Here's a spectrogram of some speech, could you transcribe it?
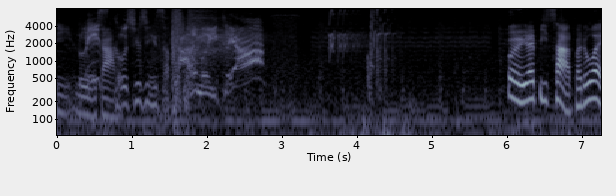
นี่ลุยการเฮ้ยได้ปีศาจมาด้วย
